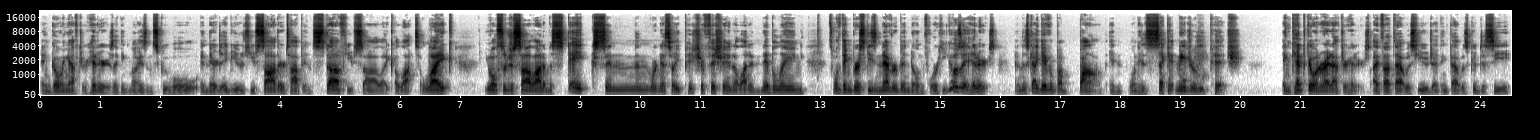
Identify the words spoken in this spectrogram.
and going after hitters. I think Mize and Skubal in their debuts, you saw their top end stuff. You saw like a lot to like. You also just saw a lot of mistakes and weren't necessarily pitch efficient, a lot of nibbling. It's one thing Brieske's never been known for. He goes at hitters. And this guy gave up a bomb in on his second major league pitch and kept going right after hitters. I thought that was huge. I think that was good to see.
